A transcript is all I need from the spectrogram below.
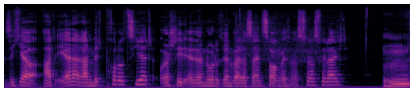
sicher, hat er daran mitproduziert oder steht er da nur drin, weil das sein Song ist? Weißt du das vielleicht? Hm,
